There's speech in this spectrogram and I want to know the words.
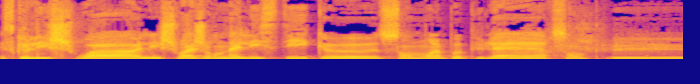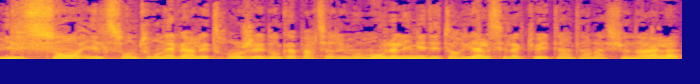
est-ce que les choix, les choix journalistiques euh, sont moins populaires, sont plus Ils sont, ils sont tournés vers l'étranger. Donc à partir du moment où la ligne éditoriale c'est l'actualité internationale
